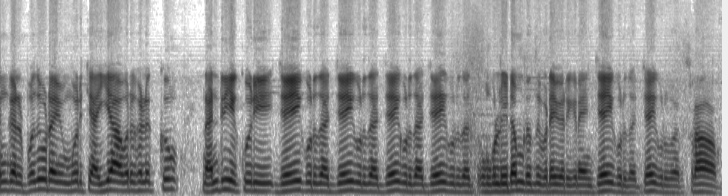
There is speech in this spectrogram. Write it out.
எங்கள் பொதுவுடைமை மூர்த்தி ஐயா அவர்களுக்கும் நன்றியை கூறி ஜெய் குருதா ஜெய் குருதா ஜெய் குருதா ஜெய் குருதா உங்களிடமிருந்து விடைபெறுகிறேன். ஜெய் குருதா ஜெய் குருதா ஸ்லாம்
